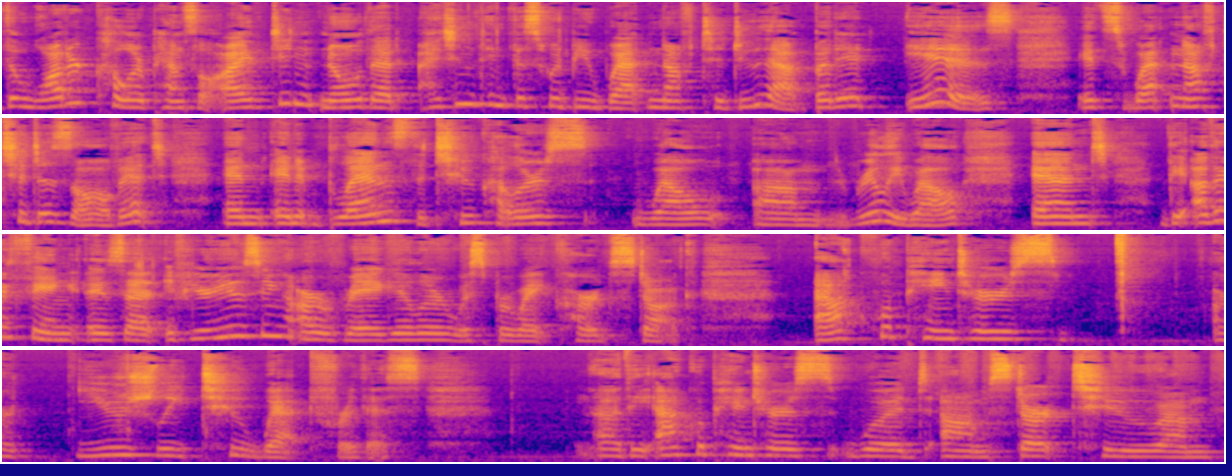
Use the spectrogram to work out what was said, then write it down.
the watercolor pencil, I didn't know that, I didn't think this would be wet enough to do that, but it is. It's wet enough to dissolve it, and, and it blends the two colors well, um, really well. And the other thing is that if you're using our regular Whisper White cardstock, aqua painters are usually too wet for this. Uh, the aqua painters would um, start to um,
